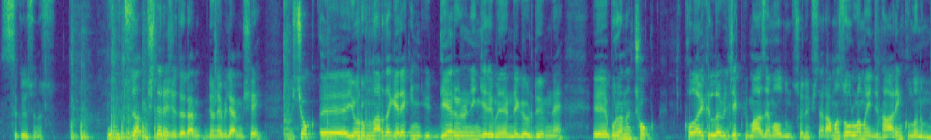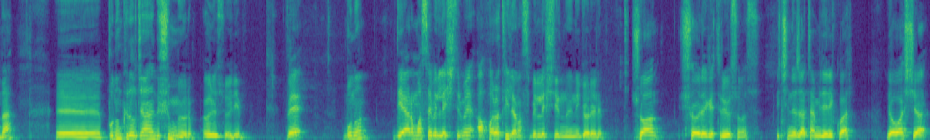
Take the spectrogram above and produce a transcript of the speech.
sıkıyorsunuz. Bu 360 derece dönem, dönebilen bir şey. Birçok e, yorumlarda gerek in- diğer ürün incelemelerinde gördüğümle e, buranın çok kolay kırılabilecek bir malzeme olduğunu söylemişler. Ama zorlamayınca narin kullanımda e, bunun kırılacağını düşünmüyorum. Öyle söyleyeyim. Ve bunun diğer masa birleştirme aparatıyla nasıl birleştirildiğini görelim. Şu an şöyle getiriyorsunuz. İçinde zaten bir delik var. Yavaşça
